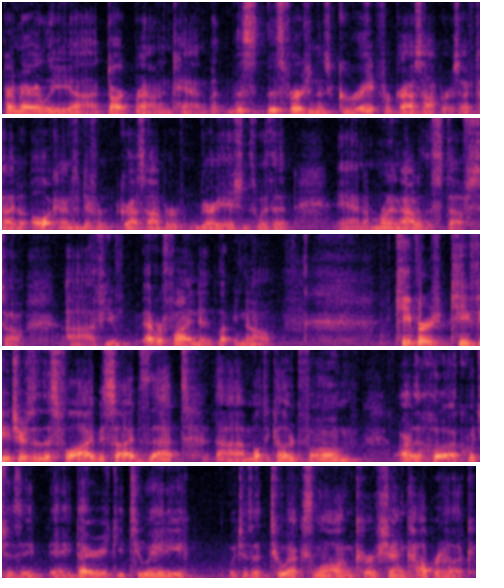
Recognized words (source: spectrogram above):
primarily uh, dark brown and tan, but this, this version is great for grasshoppers. I've tied all kinds of different grasshopper variations with it, and I'm running out of the stuff, so uh, if you ever find it, let me know. Key, key features of this fly, besides that uh, multicolored foam, are the hook, which is a, a Dai-Riki 280, which is a 2x long curve shank hopper hook,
